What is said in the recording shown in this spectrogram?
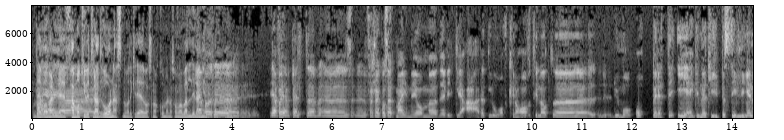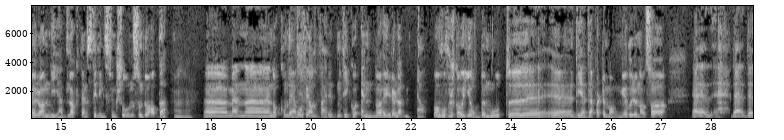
Og det var vel eh, 25-30 år nesten, var det ikke det det var snakk om? Eller noe sånt, var veldig lenge. Ja. eh, jeg får eventuelt uh, forsøke å sette meg inn i om eh, det virkelig er et lovkrav til at uh, du må opprette egne typer stillinger når du har nedlagt den stillingsfunksjonen som du hadde. Mm. Uh, Men nok om det. Hvorfor i all verden fikk hun enda høyere lønn? Ja. Og hvorfor skal hun jobbe mot det departementet hvor hun altså jeg- det, det,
